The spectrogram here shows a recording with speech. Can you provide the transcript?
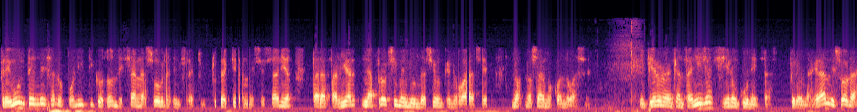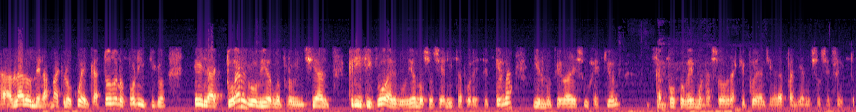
Pregúntenles a los políticos dónde están las obras de infraestructura que eran necesarias para paliar la próxima inundación que no va a ser, no, no sabemos cuándo va a ser. Limpiaron alcantarillas, hicieron cunetas, pero las grandes obras hablaron de las macrocuencas, todos los políticos, el actual gobierno provincial criticó al gobierno socialista por este tema y en lo que va de su gestión tampoco vemos las obras que puedan llegar a paliar esos efectos.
